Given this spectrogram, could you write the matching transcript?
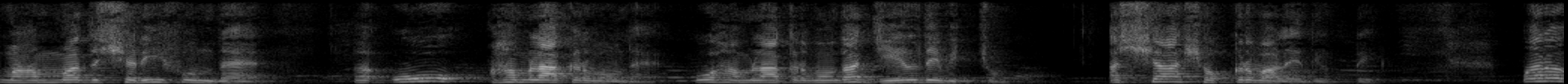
ਮੁਹੰਮਦ ਸ਼ਰੀਫ ਹੁੰਦਾ ਹੈ ਉਹ ਹਮਲਾ ਕਰਵਾਉਂਦਾ ਉਹ ਹਮਲਾ ਕਰਵਾਉਂਦਾ ਜੇਲ੍ਹ ਦੇ ਵਿੱਚੋਂ ਅੱਛਾ ਸ਼ੌਕਰ ਵਾਲੇ ਦੇ ਉੱਤੇ। ਪਰ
